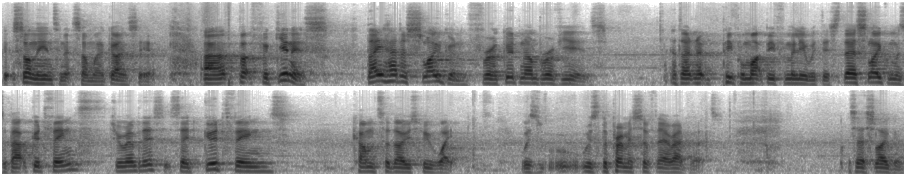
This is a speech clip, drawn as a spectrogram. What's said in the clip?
It's on the internet somewhere. Go and see it. Uh, but for Guinness, they had a slogan for a good number of years. I don't know, people might be familiar with this. Their slogan was about good things. Do you remember this? It said, Good things come to those who wait, was, was the premise of their adverts. It's their slogan.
